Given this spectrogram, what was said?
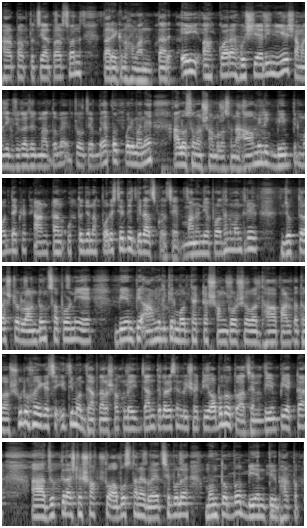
ভারপ্রাপ্ত চেয়ারপারসন তারেক রহমান। তার এই করা হুঁশিয়ারি নিয়ে সামাজিক যোগাযোগ মাধ্যমে চলছে ব্যাপক পরিমাণে আলোচনা সমালোচনা। আওয়ামী লীগ, বিএনপির মধ্যে একটা টান টান উত্তেজনা পরিস্থিতি বিরাজ করেছে। মাননীয় প্রধানমন্ত্রীর যুক্তরাষ্ট্র লন্ডন সফর নিয়ে বিএনপি আওয়ামী লীগের মধ্যে একটা সংঘর্ষ বা ধাওয়া পাল্টা ধাওয়া শুরু হয়ে গেছে ইতিমধ্যে। আপনারা সকলেই জানতে পেরেছেন বিষয়টি অবগত আছেন। বিএনপি একটা যুক্তরাষ্ট্রের শক্ত অবস্থানে রয়েছে বলে মন্তব্য বিএনপির ভারপ্রাপ্ত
